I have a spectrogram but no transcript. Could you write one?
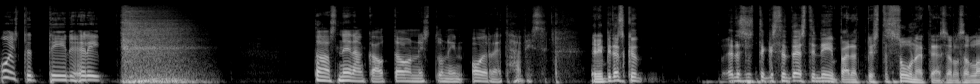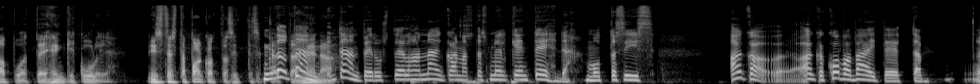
poistettiin, eli taas nenän kautta onnistui, niin oireet hävisi. Eli pitäisikö, edes jos tekisi sen testin niin päin, että pistä suun eteen sellaisen lapun, että ei henki kulje. Niin sitä sitä pakottaa sitten se No tämän, tämän perusteellahan näin kannattaisi melkein tehdä, mutta siis aika, aika kova väite, että ö,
